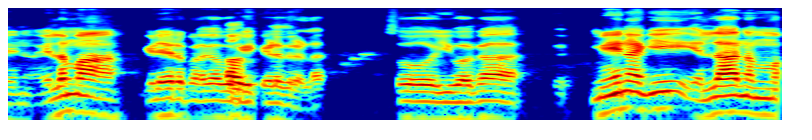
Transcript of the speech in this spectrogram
ಏನು ಎಲ್ಲಮ್ಮ ಗೆಳೆಯರ ಬಳಗ ಬಗ್ಗೆ ಕೇಳಿದ್ರಲ್ಲ. ಸೊ ಇವಾಗ ಮೇನ್ ಆಗಿ ಎಲ್ಲಾ ನಮ್ಮ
